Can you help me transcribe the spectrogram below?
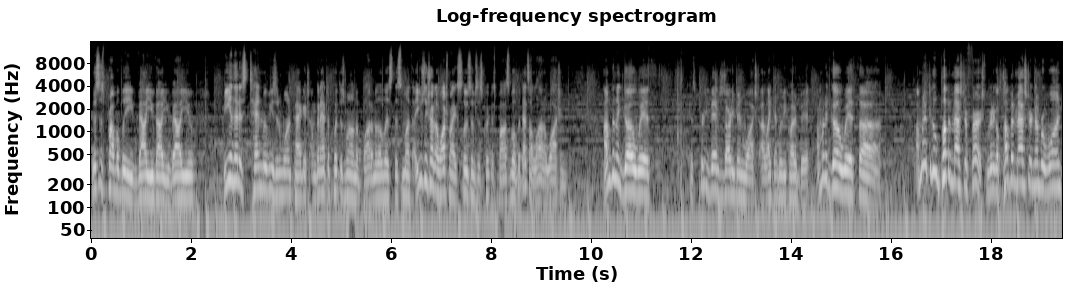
this is probably value, value, value. Being that it's 10 movies in one package, I'm going to have to put this one on the bottom of the list this month. I usually try to watch my exclusives as quick as possible, but that's a lot of watching. I'm going to go with, because Prevenge has already been watched. I like that movie quite a bit. I'm going to go with, uh, I'm going to have to go Puppet Master first. We're going to go Puppet Master number one.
